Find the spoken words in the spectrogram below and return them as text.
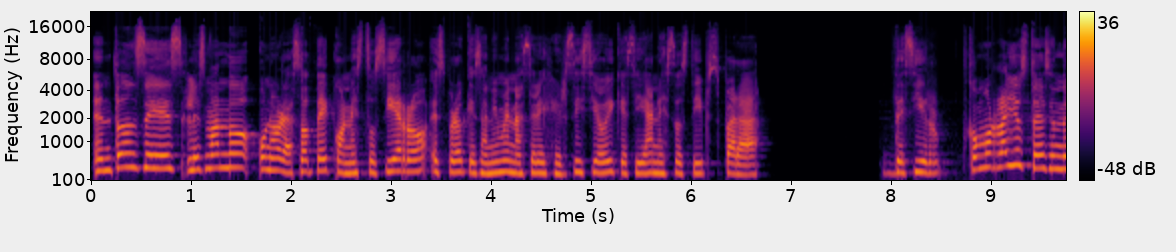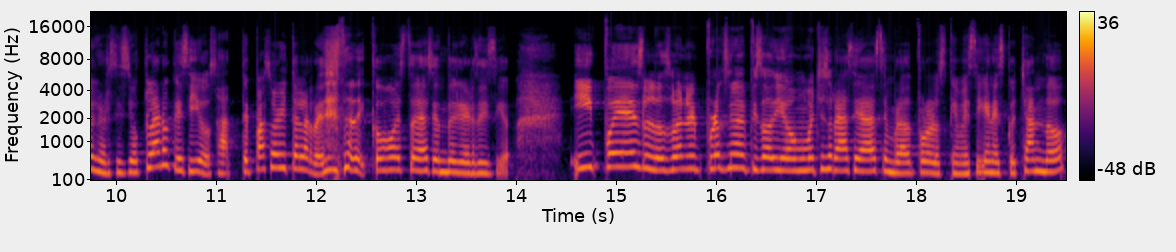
Entonces, les mando un abrazote, con esto cierro. Espero que se animen a hacer ejercicio y que sigan estos tips para decir, ¿cómo rayos estoy haciendo ejercicio? Claro que sí, o sea, te paso ahorita la receta de cómo estoy haciendo ejercicio. Y pues los veo en el próximo episodio. Muchas gracias, en verdad, por los que me siguen escuchando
